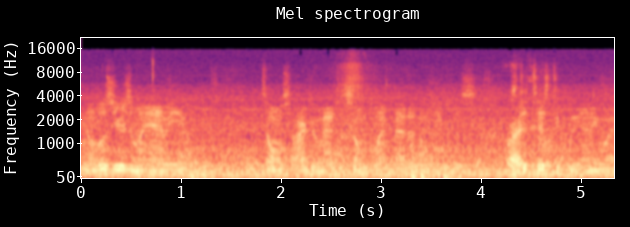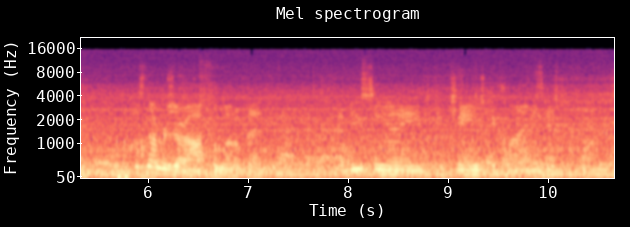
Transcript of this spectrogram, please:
you know those years in Miami it's almost hard to imagine someone playing better than he was right. statistically anyway. His numbers are off a little bit. Have you seen any change, decline in his performance?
